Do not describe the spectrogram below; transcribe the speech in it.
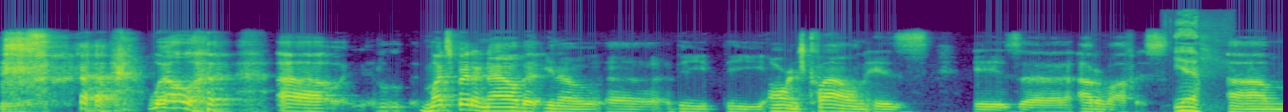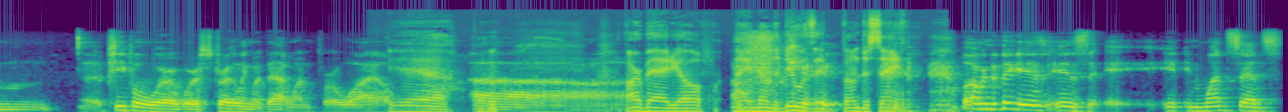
well, uh, much better now that you know uh, the the orange clown is is uh, out of office. Yeah. Um, uh, people were, were struggling with that one for a while. Yeah. Uh, Our bad, y'all. I had nothing to do with it. I'm just saying. well, I mean, the thing is, is in one sense,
